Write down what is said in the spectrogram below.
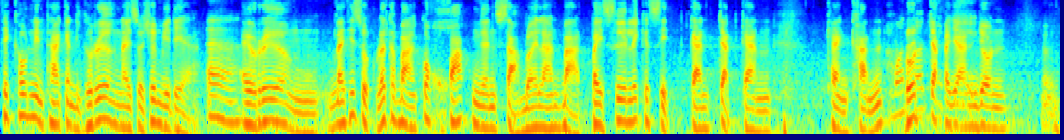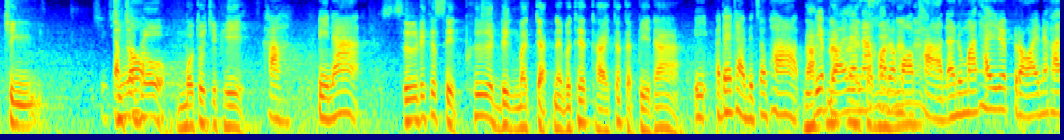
ที่เขานินทากันอีกเรื่องในโซเชียลมีเดียเออไอ้เรื่องในที่สุดรัฐบาลก็ควักเงิน 300 ล้านบาท ไปซื้อลิขสิทธิ์การจัดการแข่งขัน MotoGP รถจักรยานยนต์ชิงชิงชิงแชแชมมป์ป์โลโลกกโมโตจีพีค่ะ ปีหน้า ซื้อลิขสิทธิ์เพื่อดึงมาจัดในประเทศไทยตั้งแต่ปีหน้า ปีประเทศไทยเป็นเจ้าภาพ นะเรียบร้อยแล้วนะนะอะไรคปอระรมาณมนั้นนะ ผ่านอนุมัติให้เรียบร้อยนะคะ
